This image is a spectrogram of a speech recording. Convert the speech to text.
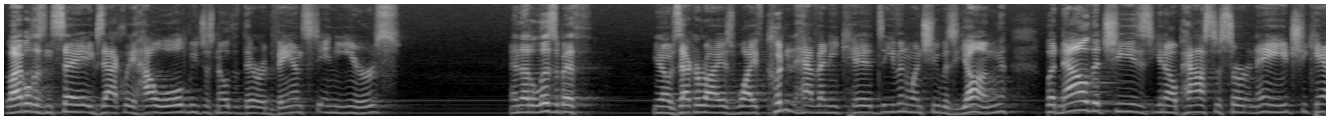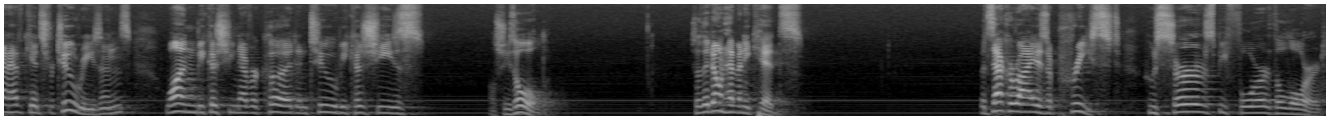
The Bible doesn't say exactly how old, we just know that they're advanced in years, and that Elizabeth, you know, Zechariah's wife, couldn't have any kids even when she was young. But now that she's, you know, past a certain age, she can't have kids for two reasons. One, because she never could, and two, because she's, well, she's old. So they don't have any kids. But Zechariah is a priest who serves before the Lord.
